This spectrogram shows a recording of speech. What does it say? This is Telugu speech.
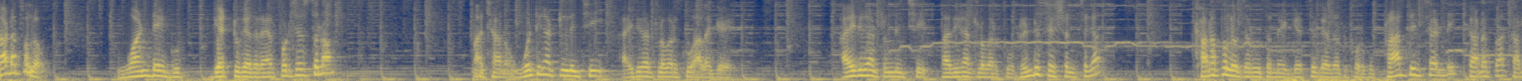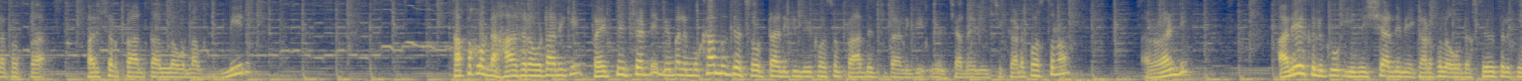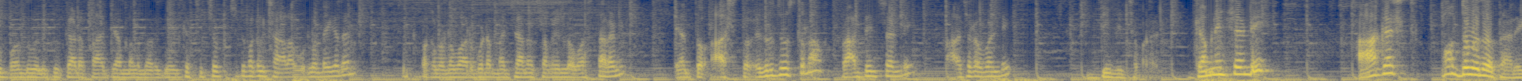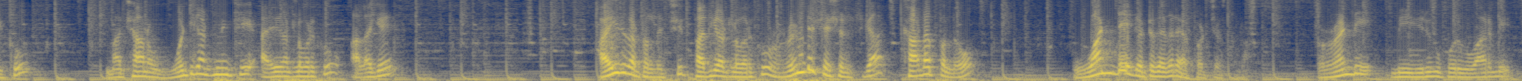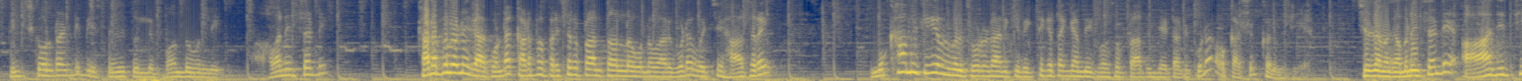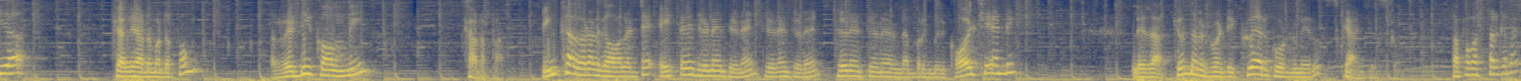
కడపలో one day good get together ఏర్పాటు చేస్తున్నాం. మధ్యాహ్నం ఒంటి గంటల నుంచి ఐదు గంటల వరకు అలాగే ఐదు గంటల నుంచి పది గంటల వరకు రెండు సెషన్స్గా కడపలో జరుగుతున్న గెట్ టుగెదర్ కొరకు ప్రార్థించండి. కడప కడప పరిసర ప్రాంతాల్లో ఉన్న మీరు తప్పకుండా హాజరవడానికి ప్రయత్నించండి. మిమ్మల్ని ముఖాముఖిగా చూడటానికి మీకోసం ప్రార్థించడానికి మేము చెన్నై నుంచి కడప వస్తున్నాం. రండి. అనేకులకు ఈ విషయాన్ని మీ కడపలో ఉన్న స్నేహితులకు బంధువులకు కడప జమ్మల మరుగు ఇంకా చుట్టు చుట్టుపక్కల చాలా ఊర్లు ఉన్నాయి కదండి. చుట్టుపక్కల ఉన్నవారు కూడా మధ్యాహ్నం సమయంలో వస్తారని ఎంతో ఆశతో ఎదురు చూస్తున్నాం. ప్రార్థించండి హాజరవ్వండి దీవించబడండి. గమనించండి ఆగస్ట్ పంతొమ్మిదవ తారీఖు మధ్యాహ్నం ఒంటి గంట నుంచి ఐదు గంటల వరకు అలాగే ఐదు గంటల నుంచి పది గంటల వరకు రెండు సెషన్స్గా కడపలో వన్ డే గెట్ టుగెదర్ ఏర్పాటు చేస్తున్నాం. రండి మీ ఇరుగు పొరుగు వారిని పిలుచుకొని రండి మీ స్నేహితుల్ని బంధువుల్ని ఆహ్వానించండి. కడపలోనే కాకుండా కడప పరిసర ప్రాంతాల్లో ఉన్నవారు కూడా వచ్చి హాజరై ముఖాముఖిగా మిమ్మల్ని చూడడానికి వ్యక్తిగతంగా మీకోసం ప్రార్థన చేయడానికి కూడా అవకాశం కలుగు చేయండి చిరునామా గమనించండి ఆదిత్య కళ్యాణ మండపం రెడ్డి కాలనీ కడప. ఇంకా వివరాలు కావాలంటే eight nine three nine three nine three nine three nine three nine three nine నెంబర్కి మీరు కాల్ చేయండి. లేదా కింద ఉన్నటువంటి క్యూఆర్ కోడ్ను మీరు స్కాన్ చేసుకోండి. తప్పక వస్తారు కదా?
